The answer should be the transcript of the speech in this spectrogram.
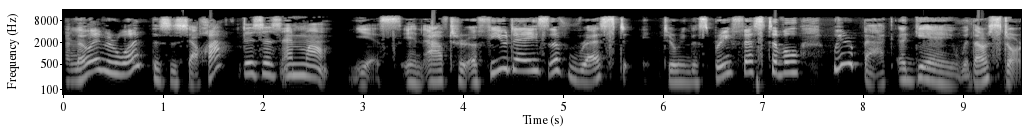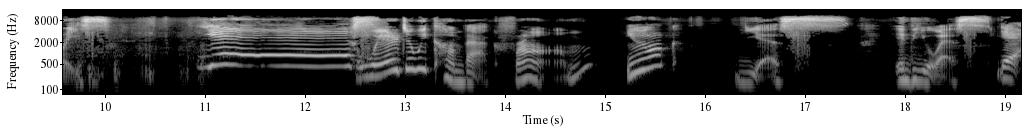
Hello everyone, this is Xiaohua. This is Emma. Yes, and after a few days of rest during the Spring Festival, we're back again with our stories. Yes! Where do we come back from? New York? Yes, in the US. Yeah.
